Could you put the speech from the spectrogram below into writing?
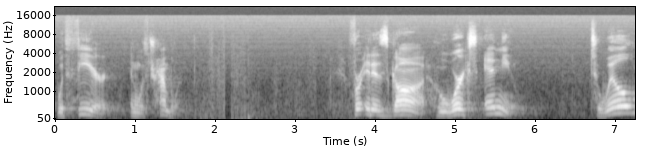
with fear and with trembling. For it is God who works in you to will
